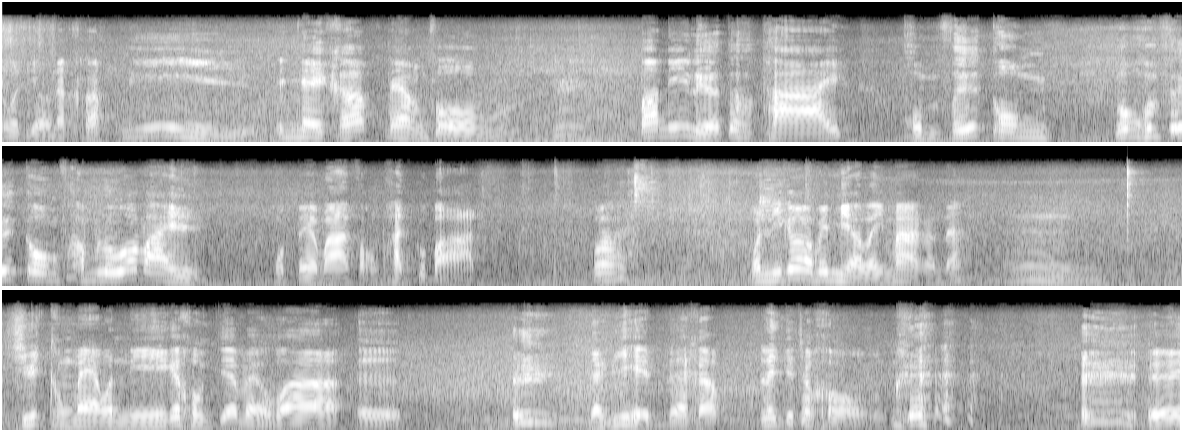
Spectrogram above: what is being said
ตัวเดียวนะครับ นี่ เป็นไงครับแมวของผม ตอนนี้เหลือตัวสุดท้าย ผมซื้อกงลงคุณซื้อกงทำรั้วใหม่ หมดไปประมาณสองพันกว่าบาทว้า วันนี้ก็ไม่มีอะไรมากอะนะอืมชีวิตของแมววันนี้ก็คงจะแบบว่า เอออย่างที่เห็นนะครับ เล่นกับเจ้าของ เฮ้ย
